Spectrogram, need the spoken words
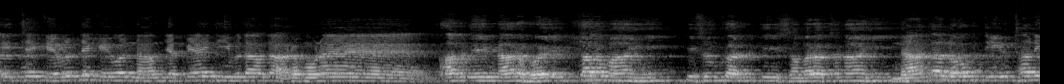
ਇੱਥੇ ਕੇਵਲ ਤੇ ਕੇਵਲ ਨਾਮ ਜਪਿਆ ਹੀ ਜੀਵ ਦਾ ਉਧਾਰ ਹੋਣਾ ਹੈ। ਜੇ ਨਰ ਹੋਏ ਤਲ ਮਾਹੀ ਕਿਸੂ ਕਰਨ ਕੀ ਸਮਰਥ ਨਾਹੀ। ਨਾ ਤਾਂ ਲੋਕ ਤੀਰਥਾਂ ਦੀ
